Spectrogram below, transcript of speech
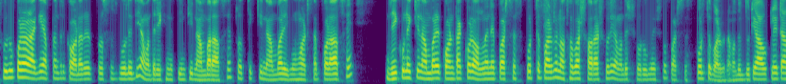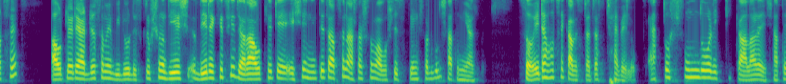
শুরু করার আগে আপনাদেরকে অর্ডারের প্রসেস বলে দিই, আমাদের এখানে তিনটি নাম্বার আছে, প্রত্যেকটি নাম্বার ইমো হোয়াটসঅ্যাপ করা আছে। যে কোনো একটি নাম্বারে কন্ট্যাক্ট করে অনলাইনে পারচেস করতে পারবেন অথবা সরাসরি আমাদের শোরুমে এসেও পারচেস করতে পারবেন। আমাদের দুটি আউটলেট আছে। আউটলেটের অ্যাড্রেস আমি ভিডিও ডিসক্রিপশনে দিয়ে দিয়ে রেখেছি। যারা আউটলেটে এসে নিতে চাচ্ছেন, আসার সময় অবশ্যই স্ক্রিনশটগুলো সাথে নিয়ে আসবেন। সো এটা হচ্ছে কামিজটা জাস্ট হ্যাভ এ লুক এত সুন্দর একটি কালারে সাথে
